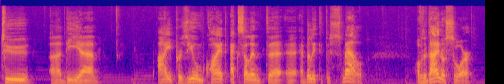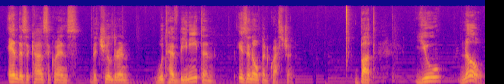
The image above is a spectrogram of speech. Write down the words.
to uh, the uh, I presume, quite excellent uh, uh, ability to smell of the dinosaur, and as a consequence, the children would have been eaten, is an open question. But you know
